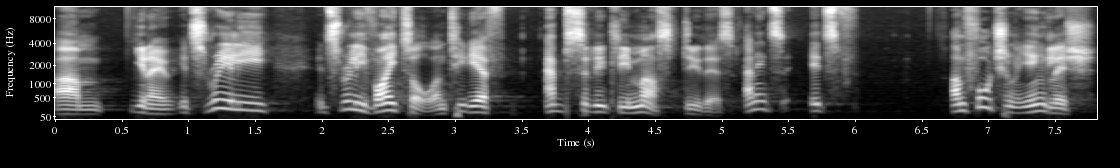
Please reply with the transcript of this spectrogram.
Um, you know, it's really it's really vital, and TDF absolutely must do this. And it's, it's unfortunately, English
